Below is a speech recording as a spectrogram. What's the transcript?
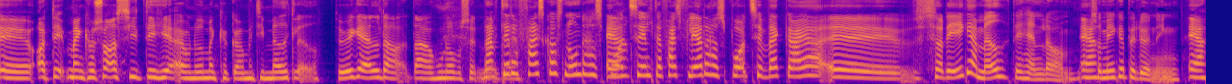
Øh, og det, man kan jo så også sige, at det her er jo noget, man kan gøre med de madglade. Det er jo ikke alle, der, der er 100% madglade. Nej, det er der faktisk også nogen, der har spurgt ja. til. Der er faktisk flere, der har spurgt til, hvad gør jeg, øh, så det ikke er mad, det handler om, ja. som ikke er belønningen. Ja.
